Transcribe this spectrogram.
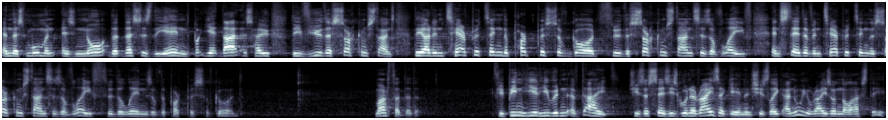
in this moment is not that this is the end, but yet that is how they view this circumstance. They are interpreting the purpose of God through the circumstances of life instead of interpreting the circumstances of life through the lens of the purpose of God. Martha did it. If you'd been here, he wouldn't have died. Jesus says he's going to rise again, and she's like, I know he'll rise on the last day.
